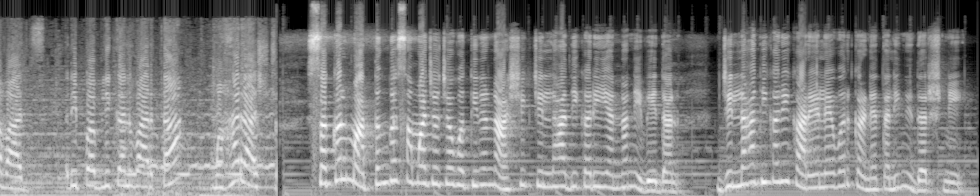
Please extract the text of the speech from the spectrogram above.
आवाज. रिपब्लिकन वार्ता महाराष्ट्र. सकल मातंग समाजाच्या वतीनं नाशिक जिल्हाधिकारी यांना निवेदन. जिल्हाधिकारी कार्यालयावर करण्यात आली निदर्शने.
